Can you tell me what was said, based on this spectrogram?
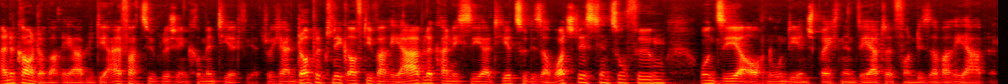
eine Counter-Variable, die einfach zyklisch inkrementiert wird. Durch einen Doppelklick auf die Variable kann ich sie halt hier zu dieser Watchlist hinzufügen und sehe auch nun die entsprechenden Werte von dieser Variable.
